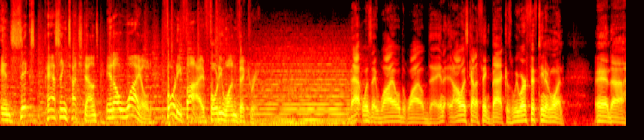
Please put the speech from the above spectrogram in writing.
and six passing touchdowns in a wild 45 41 victory. That was a wild, wild day. And, and I always kind of think back because we were 15 and 1. And uh,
